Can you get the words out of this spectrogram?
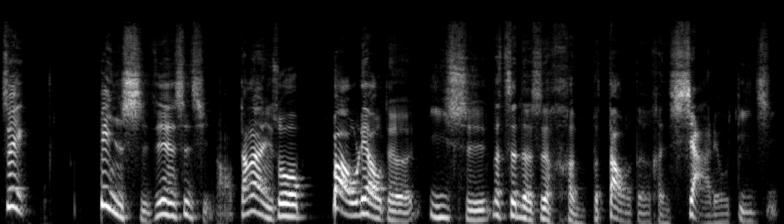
所以病史这件事情啊，当然你说爆料的医师，那真的是很不道德、很下流、低级。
